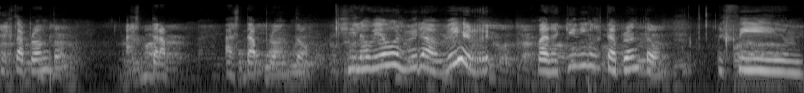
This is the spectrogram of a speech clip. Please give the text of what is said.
hasta pronto. Hasta, hasta pronto. Si los voy a volver a ver, ¿para qué digo hasta pronto? Si,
